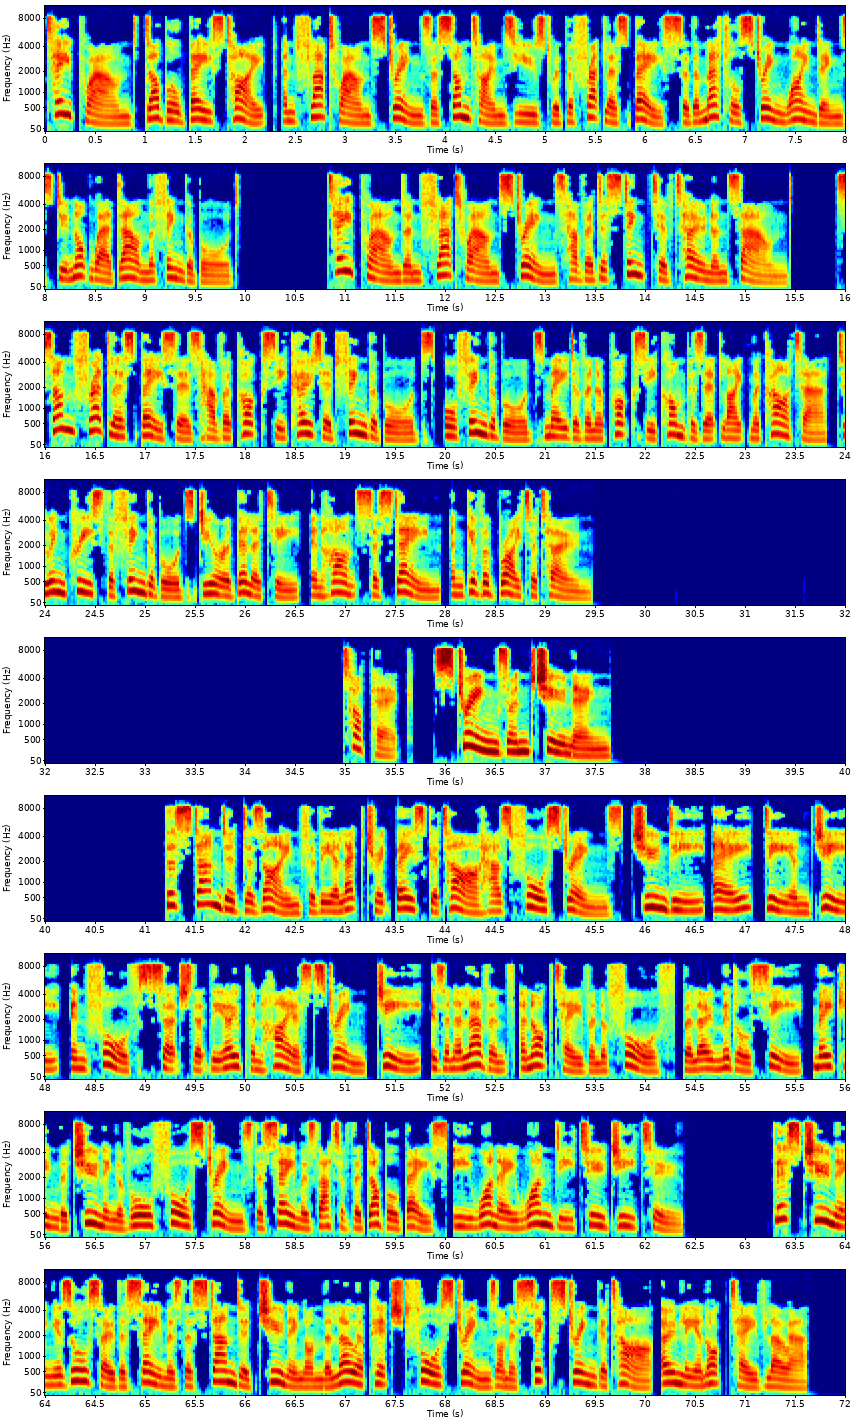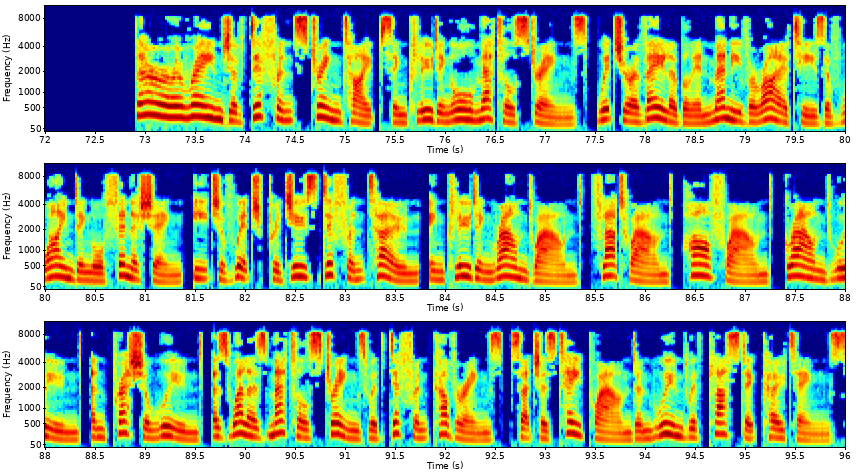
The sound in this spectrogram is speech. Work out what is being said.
Tapewound double bass type and flatwound strings are sometimes used with the fretless bass so the metal string windings do not wear down the fingerboard. Tapewound and flatwound strings have a distinctive tone and sound. Some fretless basses have epoxy-coated fingerboards, or fingerboards made of an epoxy composite like micarta, to increase the fingerboard's durability, enhance sustain, and give a brighter tone. Strings and tuning The standard design for the electric bass guitar has four strings, tuned E, A, D and G, in fourths such that the open highest string, G, is an eleventh an octave and a fourth below middle C, making the tuning of all four strings the same as that of the double bass E1A1D2G2. This tuning is also the same as the standard tuning on the lower-pitched four strings on a six-string guitar, only an octave lower. There are a range of different string types including all metal strings, which are available in many varieties of winding or finishing, each of which produce different tone, including roundwound, flatwound, halfwound, ground wound, and pressure wound, as well as metal strings with different coverings, such as tapewound and wound with plastic coatings.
